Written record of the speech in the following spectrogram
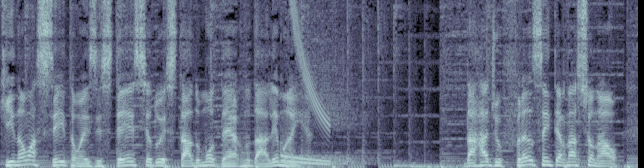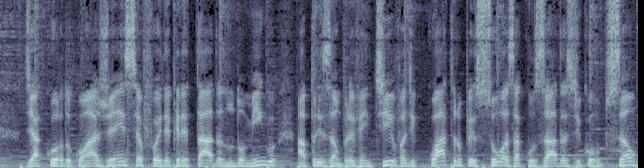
que não aceitam a existência do Estado moderno da Alemanha da Rádio França Internacional. De acordo com a agência, foi decretada no domingo a prisão preventiva de quatro pessoas acusadas de corrupção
